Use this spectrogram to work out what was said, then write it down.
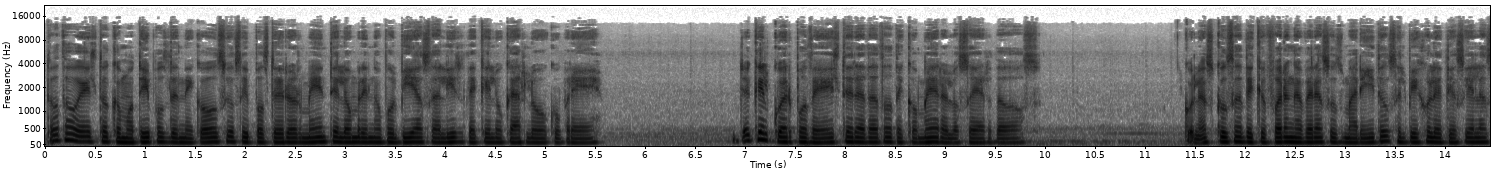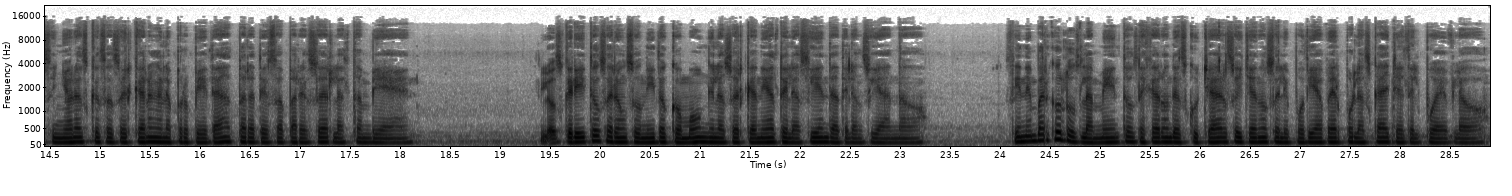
Todo esto como tipos de negocios y posteriormente el hombre no volvía a salir de aquel lugar lúgubre, ya que el cuerpo de él era dado de comer a los cerdos. Con la excusa de que fueran a ver a sus maridos, el viejo le decía a las señoras que se acercaran a la propiedad para desaparecerlas también. Los gritos eran un sonido común en las cercanías de la hacienda del anciano. Sin embargo, los lamentos dejaron de escucharse y ya no se le podía ver por las calles del pueblo.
